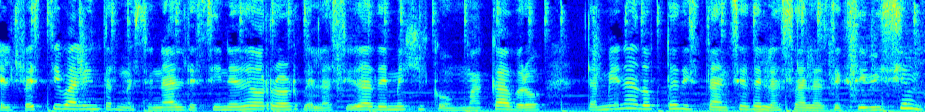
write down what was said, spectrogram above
El Festival Internacional de Cine de Horror de la Ciudad de México, Macabro, también adopta distancia de las salas de exhibición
